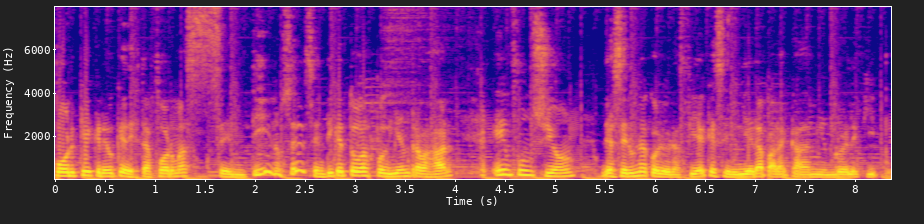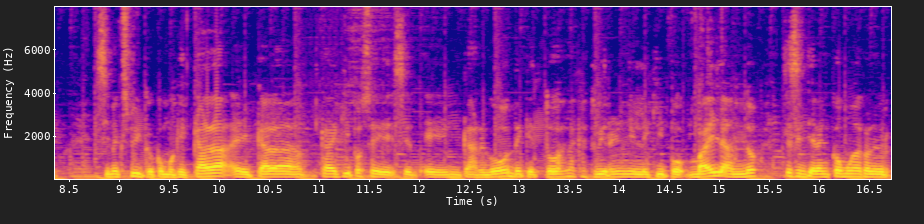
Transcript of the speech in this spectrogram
porque creo que de esta forma sentí, no sé, sentí que todas podían trabajar en función de hacer una coreografía que sirviera para cada miembro del equipo. Si me explico, como que cada, eh, cada, cada equipo se, eh, encargó de que todas las que estuvieran en el equipo bailando se sintieran cómodas con,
